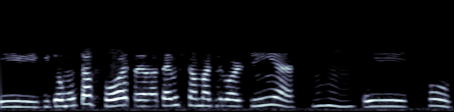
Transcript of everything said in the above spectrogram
e me deu muita força. Ela até me chama de gordinha uhum. e tipo,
